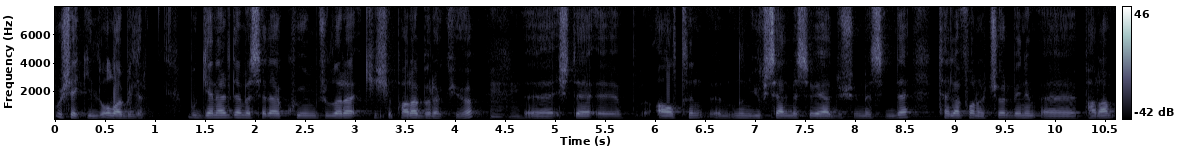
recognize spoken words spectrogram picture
Bu şekilde olabilir. Bu genelde mesela kuyumculara kişi para bırakıyor. Ee, işte e, altının yükselmesi veya düşürmesinde telefon açıyor. Benim e, param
